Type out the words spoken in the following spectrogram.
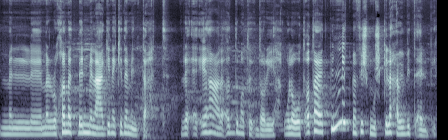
ما ال- ما الرخامة تبان من العجينة كده من تحت. رققيها على قد ما تقدريها. ولو اتقطعت منك مفيش مشكلة حبيبة قلبي.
